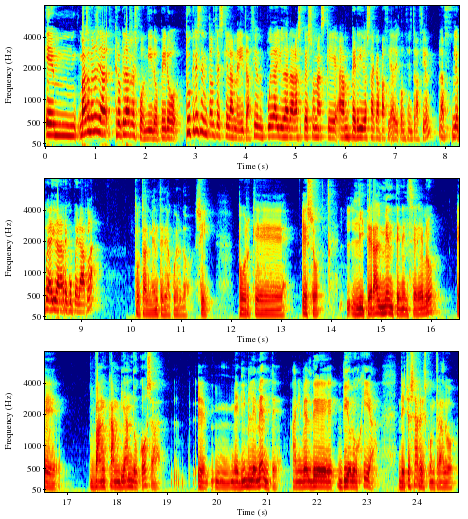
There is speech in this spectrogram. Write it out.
Em, más o menos ya creo que lo has respondido, pero ¿tú crees entonces que la meditación puede ayudar a las personas que han perdido esa capacidad de concentración? ¿La- ¿Le puede ayudar a recuperarla? Totalmente de acuerdo, sí. Porque eso, literalmente en el cerebro eh, van cambiando cosas eh, mediblemente a nivel de biología. De hecho, se ha encontrado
